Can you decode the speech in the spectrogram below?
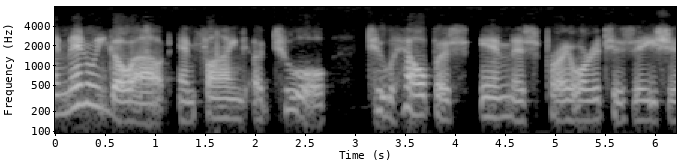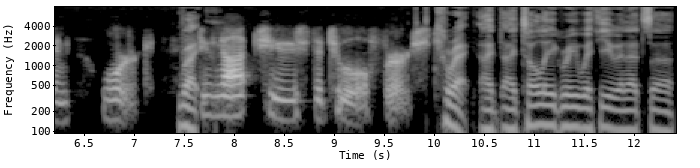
And then we go out and find a tool to help us in this prioritization work. Right. Do not choose the tool first. Correct. I, I totally agree with you, and that's uh,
